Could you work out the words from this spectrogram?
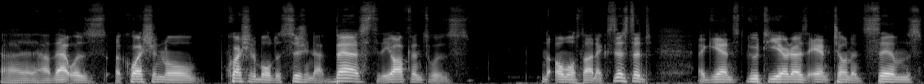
Uh, how that was a questionable questionable decision at best. The offense was almost non-existent against Gutierrez, Antone, and Sims.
